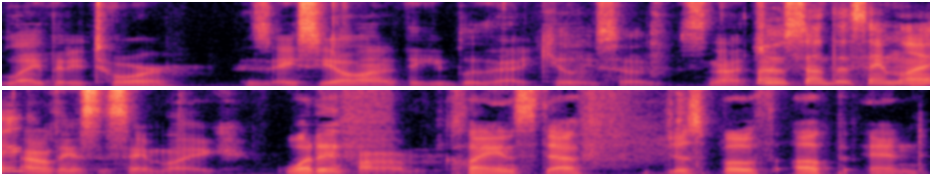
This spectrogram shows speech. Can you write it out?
leg that he tore his ACL on. I think he blew that Achilles, so it's not Oh, it's not the same leg? I don't think it's the same leg. What if Um, Klay and Steph just both up and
